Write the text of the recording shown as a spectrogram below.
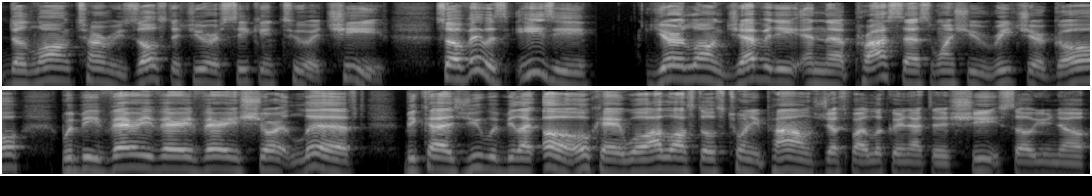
the long-term results that you are seeking to achieve. So if it was easy, your longevity in the process once you reach your goal would be very very very short-lived because you would be like, oh, okay, well, I lost those 20 pounds just by looking at this sheet. So, you know,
